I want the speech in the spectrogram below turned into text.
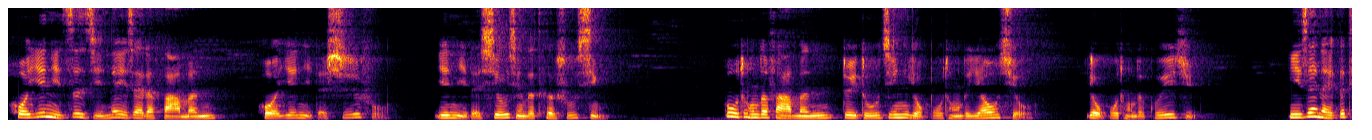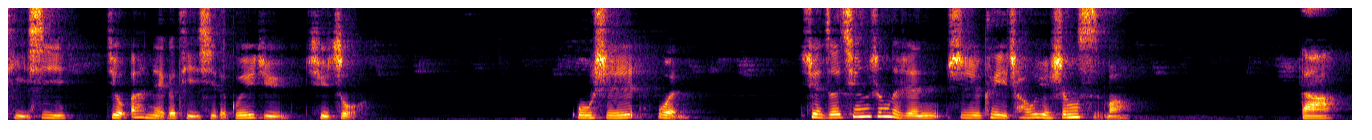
或因你自己内在的法门，或因你的师傅，因你的修行的特殊性。不同的法门对读经有不同的要求，有不同的规矩。你在哪个体系，就按哪个体系的规矩去做。五十问。选择轻生的人是可以超越生死吗？答：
